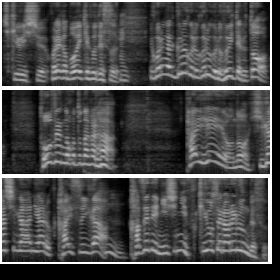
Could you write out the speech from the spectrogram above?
地球一周。これが貿易風です。はい、これがぐるぐるぐるぐる吹いてると、当然のことながら、太平洋の東側にある海水が風で西に吹き寄せられるんです。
